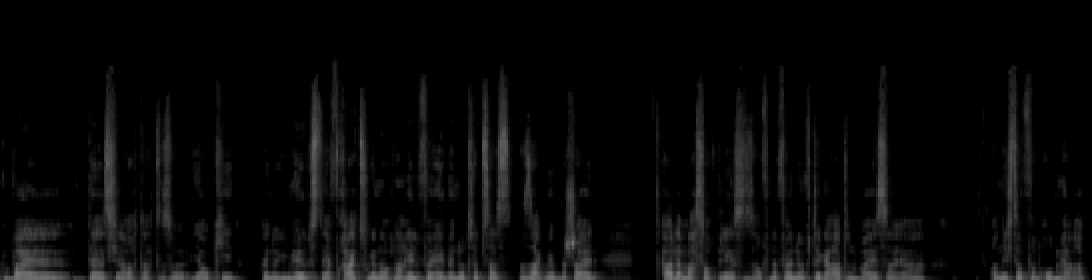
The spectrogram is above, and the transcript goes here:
weil der sich dann auch dachte, so, ja, okay, wenn du ihm hilfst, der fragt sogar noch nach Hilfe, ey, wenn du Tipps hast, sag mir Bescheid. Aber dann machst du auch wenigstens auf eine vernünftige Art und Weise, ja. Und nicht so von oben herab.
